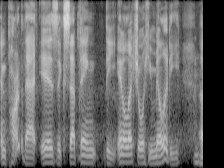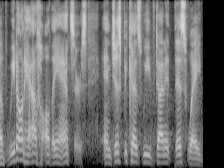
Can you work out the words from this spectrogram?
And part of that is accepting the intellectual humility mm-hmm. of we don't have all the answers. And just because we've done it this way,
